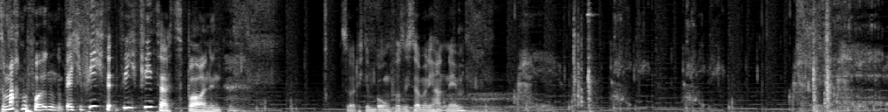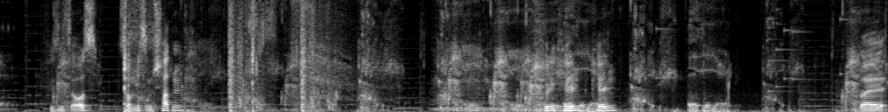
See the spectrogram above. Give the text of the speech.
zu machen, bevor irgendwelche Fieser, Fieser spawnen. Sollte ich den Bogen vor sich selber in die Hand nehmen? Wie sieht's aus? Zombies im Schatten. Ich würde killen, killen. Weil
